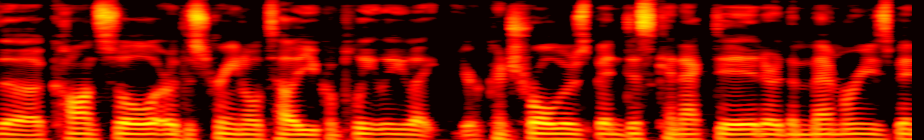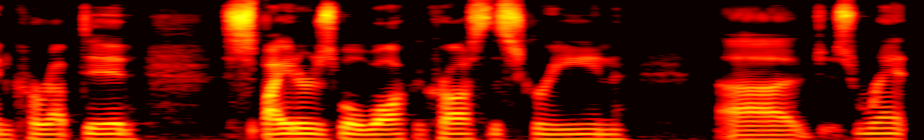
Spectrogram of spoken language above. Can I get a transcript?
the console or the screen will tell you completely like your controller's been disconnected or the memory's been corrupted. Spiders will walk across the screen. Uh, just ran,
